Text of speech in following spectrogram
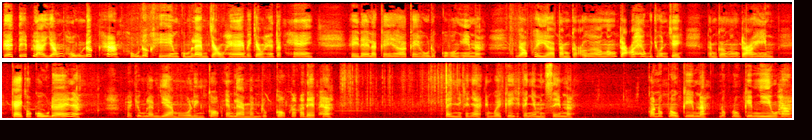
Kế tiếp là giống hữu đức ha. Hữu đức thì em cũng làm chậu 2 với chậu 2 tấc 2 thì đây là cái uh, cây hữu đức của vườn em nè. Gốc thì uh, tầm cỡ uh, ngón trỏ ha của chú anh chị. Tầm cỡ ngón trỏ em. Cây có củ đế nè nói chung làm già mùa liền cốt, em làm em rút cốt rất là đẹp ha. Đây nha cả nhà, em quay kỹ cho cả nhà mình xem nè. Có nút nụ kim nè, nút nụ kim nhiều ha,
